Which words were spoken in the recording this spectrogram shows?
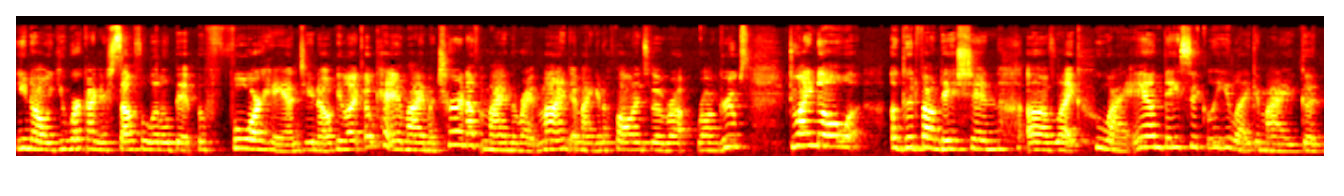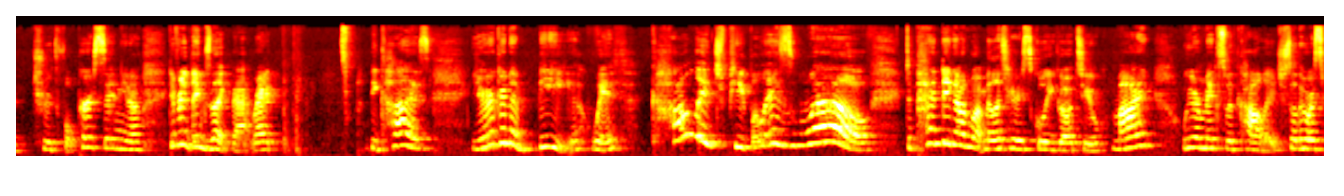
you know, you work on yourself a little bit beforehand, you know, be like, okay, am I mature enough? Am I in the right mind? Am I going to fall into the wrong groups? Do I know a good foundation of like who I am basically? Like, am I a good, truthful person? You know, different things like that, right? Because you're going to be with college people as well, depending on what military school you go to. Mine, we were mixed with college. So there was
